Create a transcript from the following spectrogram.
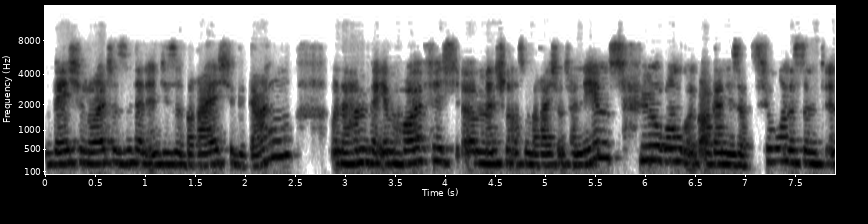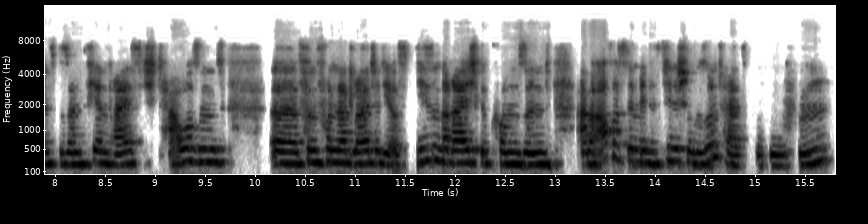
welche Leute sind dann in diese Bereiche gegangen? Und da haben wir eben häufig äh, Menschen aus dem Bereich Unternehmensführung und Organisation. Es sind insgesamt 34.000 500 äh, Leute, die aus diesem Bereich gekommen sind, aber auch aus den medizinischen Gesundheitsberufen,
